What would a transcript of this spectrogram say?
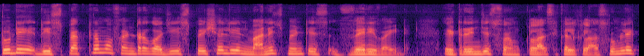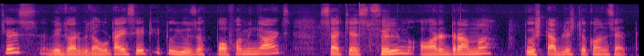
Today, the spectrum of andragogy, especially in management, is very wide. It ranges from classical classroom lectures with or without ICT to use of performing arts such as film or drama to establish the concept.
